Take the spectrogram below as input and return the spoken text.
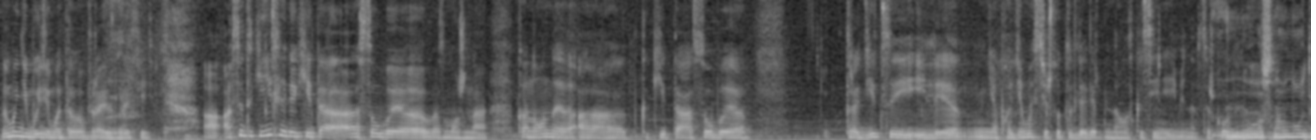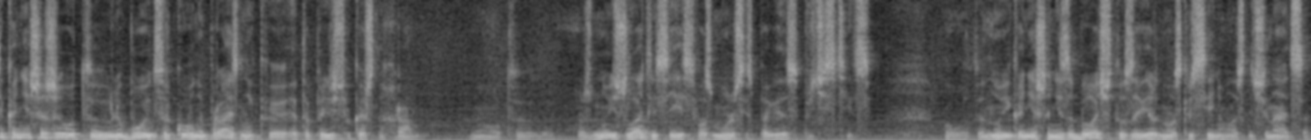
но мы не будем этого произносить. А, а все-таки есть ли какие-то особые, возможно, каноны, а, какие-то особые традиции или необходимости что-то для вербного воскресенья именно в церковном? Ну, основное, это, конечно же, вот любой церковный праздник, это прежде всего, конечно, храм. Вот. Ну и желательно, если есть возможность исповедаться, причаститься. Вот. Ну и, конечно, не забывать, что за вербное воскресенье у нас начинается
